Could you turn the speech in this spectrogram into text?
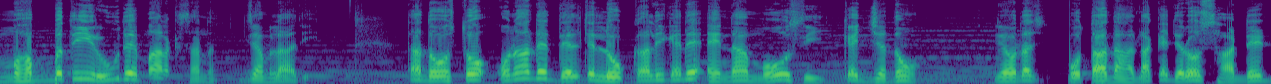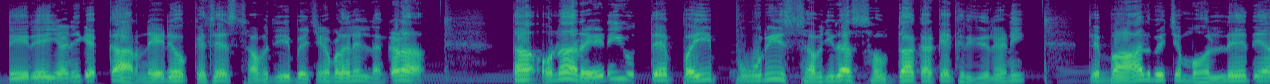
ਮੁਹੱਬਤੀ ਰੂਹ ਦੇ ਮਾਲਕ ਸਨ ਜਮਲਾ ਜੀ। ਤਾਂ ਦੋਸਤੋ, ਉਹਨਾਂ ਦੇ ਦਿਲ 'ਚ ਲੋਕਾਂ ਲਈ ਕਹਿੰਦੇ ਇੰਨਾ ਮੋਹ ਸੀ ਕਿ ਜਦੋਂ ਜੇ ਉਹਦਾ ਪੋਤਾ ਦੱਸਦਾ ਕਿ ਜਦੋਂ ਸਾਡੇ ਡੇਰੇ ਯਾਨੀ ਕਿ ਘਰ ਨੇੜੇ ਉਹ ਕਿਸੇ ਸਬਜ਼ੀ ਵੇਚਣ ਵਾਲੇ ਨੇ ਲੰਘਣਾ, ਤਾਂ ਉਹਨਾਂ ਰੇੜੀ ਉੱਤੇ ਪਈ ਪੂਰੀ ਸਬਜ਼ੀ ਦਾ ਸੌਦਾ ਕਰਕੇ ਖਰੀਦ ਲੈਣੀ। ਤੇ ਬਾਅਦ ਵਿੱਚ ਮੁਹੱਲੇ ਦੇ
